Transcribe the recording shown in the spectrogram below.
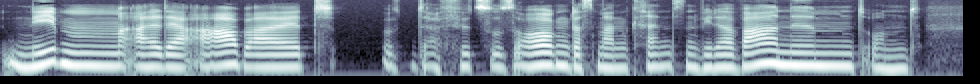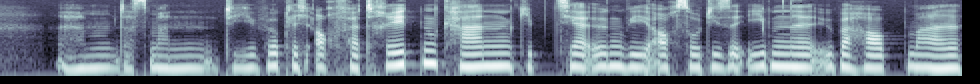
neben all der Arbeit dafür zu sorgen, dass man Grenzen wieder wahrnimmt und ähm, dass man die wirklich auch vertreten kann, gibt es ja irgendwie auch so diese Ebene überhaupt mal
